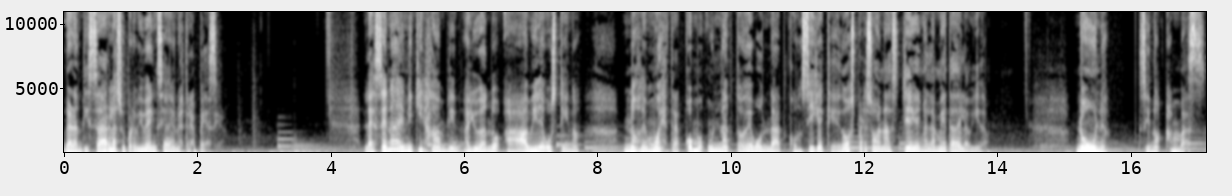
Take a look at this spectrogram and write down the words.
garantizar la supervivencia de nuestra especie. La escena de Nicky Hamlin ayudando a Abby de Agustino nos demuestra cómo un acto de bondad consigue que dos personas lleguen a la meta de la vida. No una, sino ambas.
